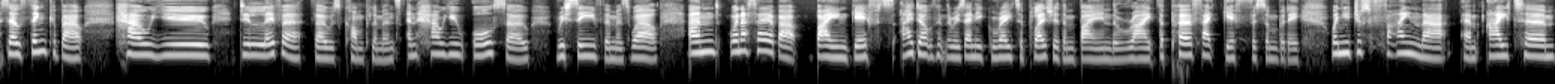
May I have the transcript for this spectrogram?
So think about how you deliver those compliments and how you also receive them as well. And when I say about buying gifts. I don't think there is any greater pleasure than buying the right, the perfect gift for somebody. When you just find that um, item,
